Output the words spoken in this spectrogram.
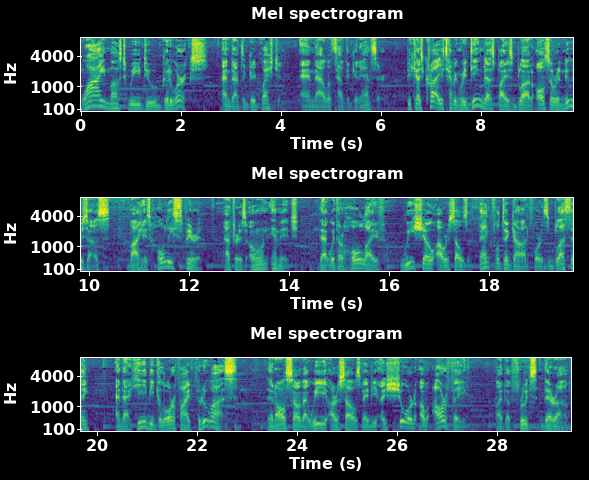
why must we do good works? And that's a good question. And now let's have the good answer. Because Christ, having redeemed us by his blood, also renews us by his Holy Spirit after his own image, that with our whole life we show ourselves thankful to God for his blessing and that he be glorified through us, then also that we ourselves may be assured of our faith by the fruits thereof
